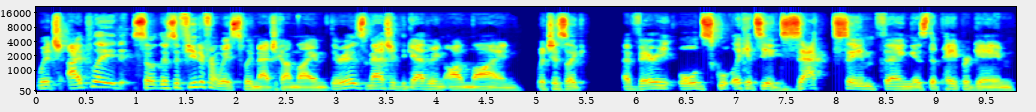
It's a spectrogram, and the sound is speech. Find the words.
which I played so there's a few different ways to play Magic online. There is Magic the Gathering online, which is like a very old school like it's the exact same thing as the paper game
